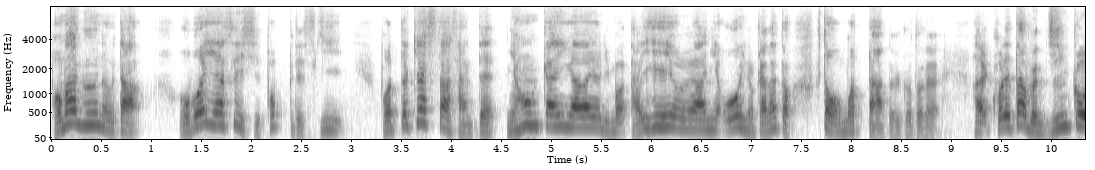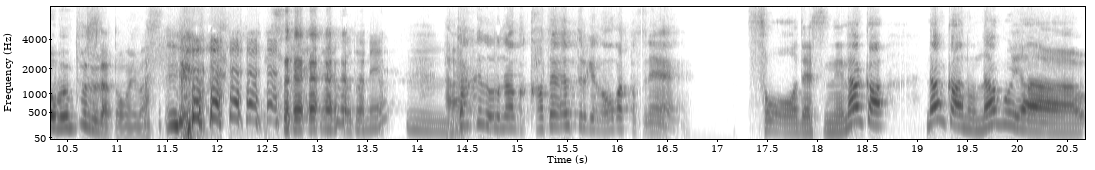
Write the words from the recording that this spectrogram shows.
ポマグーの歌、覚えやすいし、ポップで好き。ポッドキャスターさんって日本海側よりも太平洋側に多いのかなとふと思ったということで、はい、これ多分人口分布図だと思います。なるほどね。うん。はいだけどなんか偏ってる件が多かったですね。そうですね、なんか、なんかあの名古屋、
